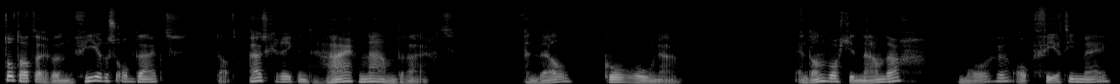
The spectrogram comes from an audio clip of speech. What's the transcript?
Totdat er een virus opduikt dat uitgerekend haar naam draagt, en wel corona. En dan wordt je naamdag, morgen op 14 mei,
